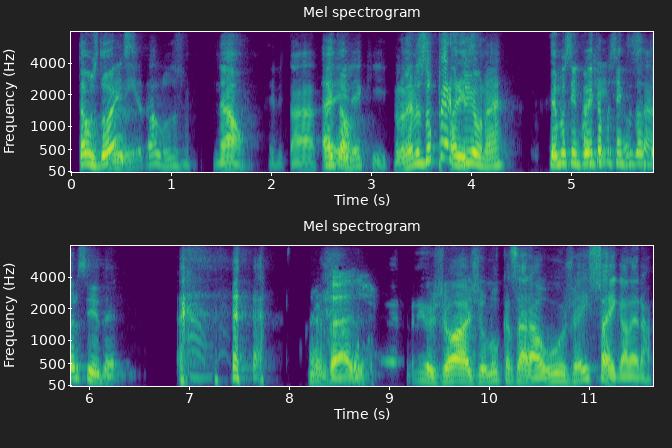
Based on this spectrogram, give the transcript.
Estão os dois? Murilinho da Luz. Não, ele tá, tá então, ele aqui. Pelo menos o perfil, né? Temos 50% da sabe. torcida. Verdade. O Jorge, o Lucas Araújo, é isso aí, galera.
